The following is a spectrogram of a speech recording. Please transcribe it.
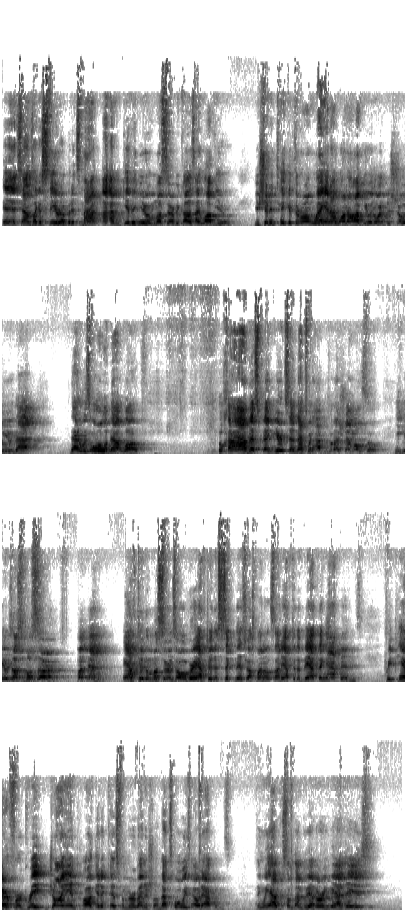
It, it sounds like a stira, but it's not. I, I'm giving you musar because I love you you shouldn't take it the wrong way. And I want to argue in order to show you that, that it was all about love. Ucha'aves ben yirtza, and that's what happens with Hashem also. He gives us musar, but then after the musar is over, after the sickness, Rahman al after the bad thing happens, prepare for a great giant hug and a kiss from the Ribono Shel Olam. That's always how it happens. I think we have, sometimes we have very bad days,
